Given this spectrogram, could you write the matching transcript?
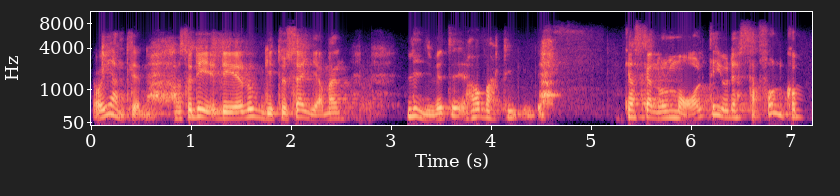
Ja egentligen, alltså det, det är ruggigt att säga men livet har varit ganska normalt i dessa folk kommer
